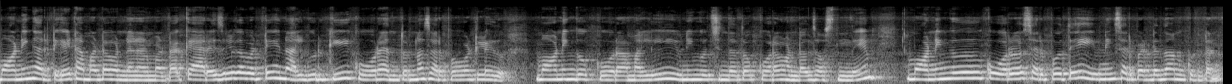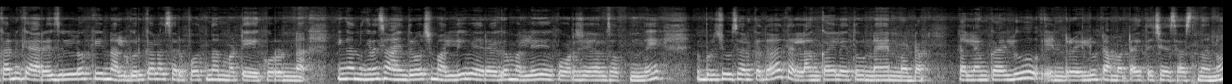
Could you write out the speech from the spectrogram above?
మార్నింగ్ అరటికాయ టమాటా వండాను అనమాట క్యారేజీలు కాబట్టి నలుగురికి కూర ఎంత ఉన్నా సరిపోవట్లేదు. మార్నింగ్ ఒక కూర మళ్ళీ ఈవినింగ్ వచ్చిన తర్వాత ఒక కూర వండాల్సి వస్తుంది. మార్నింగ్ కూర సరిపోతే ఈవినింగ్ సరిపడ్డదా అనుకుంటాను. కానీ క్యారేజీల్లోకి నలుగురికి అలా సరిపోతుంది అనమాట ఏ కూర ఉన్నా ఇంకా అందుకని సాయంత్రం వచ్చి మళ్ళీ వేరేగా మళ్ళీ కూర చేయాల్సి వస్తుంది. ఇప్పుడు చూసారు కదా తెల్లంకాయలు అయితే ఉన్నాయన్నమాట. తెల్లంకాయలు ఎండ్రాయిలు టమాటా అయితే చేసేస్తున్నాను.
